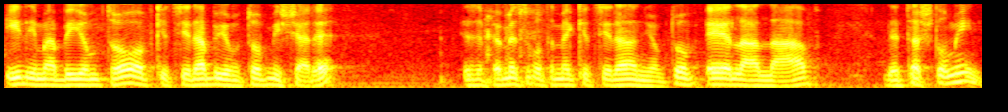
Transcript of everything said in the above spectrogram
Idim Abiyom Tov, Ketzirah Biyom Tov Mishareh. Is it permissible to make Ketzirah on Yom Tov? Ela Lav, Letashlomin.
